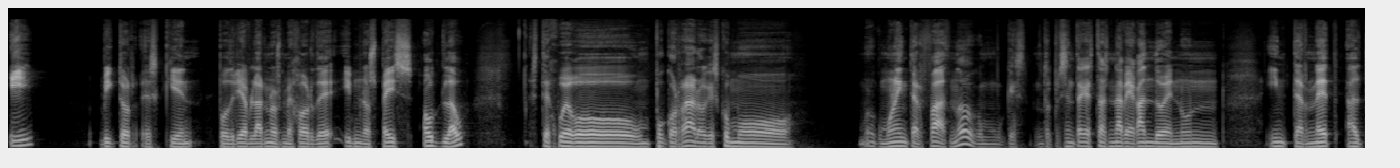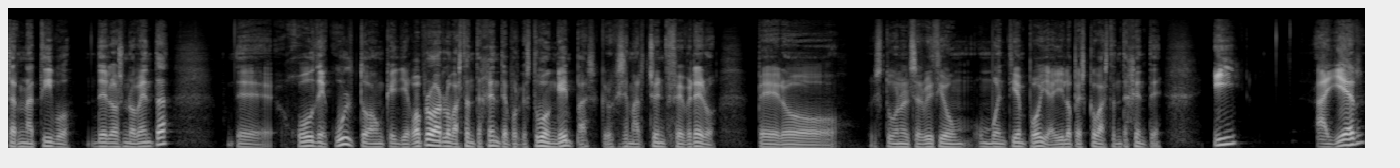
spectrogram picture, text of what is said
Y Víctor es quien podría hablarnos mejor de Hypnospace Outlaw, este juego un poco raro que es como, como una interfaz, ¿no? Como que representa que estás navegando en un internet alternativo de los 90. De, juego de culto, aunque llegó a probarlo bastante gente porque estuvo en Game Pass, creo que se marchó en febrero, pero estuvo en el servicio un, buen tiempo y ahí lo pescó bastante gente. Y ayer,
